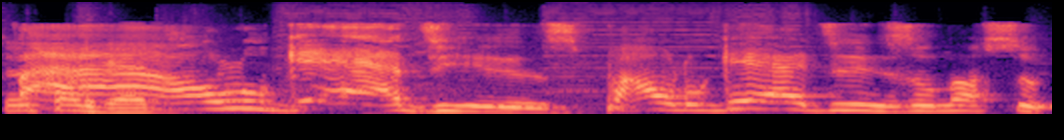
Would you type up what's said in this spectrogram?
Paulo Guedes. Paulo Guedes! Paulo Guedes, o nosso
